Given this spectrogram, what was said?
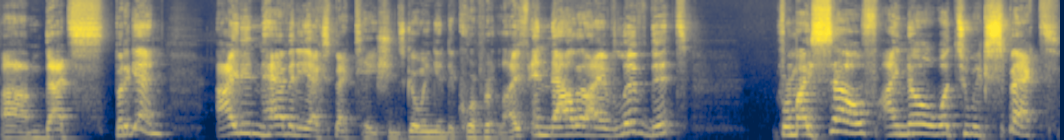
Um, that's, but again, I didn't have any expectations going into corporate life. And now that I have lived it for myself, I know what to expect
